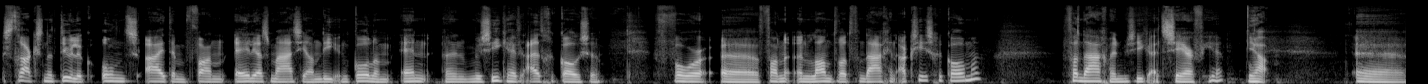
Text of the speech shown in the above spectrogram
straks natuurlijk ons item van Elias Mazian, die een column en een muziek heeft uitgekozen voor, eh, van een land wat vandaag in actie is gekomen. Vandaag met muziek uit Servië. Ja, Eh,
